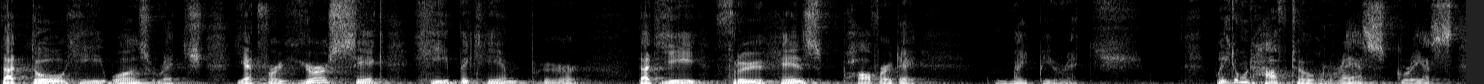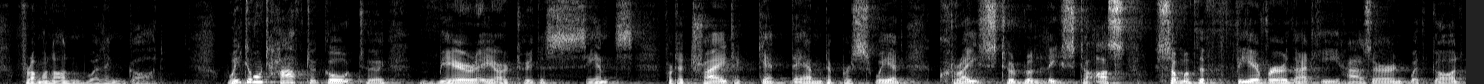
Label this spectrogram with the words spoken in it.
that though he was rich, yet for your sake he became poor, that ye through his poverty might be rich. We don't have to wrest grace from an unwilling God. We don't have to go to Mary or to the saints for to try to get them to persuade Christ to release to us some of the favour that he has earned with God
